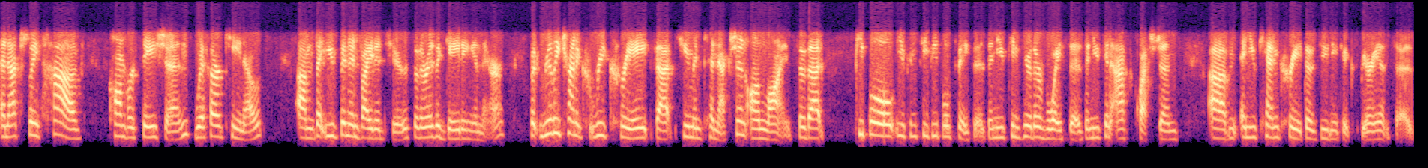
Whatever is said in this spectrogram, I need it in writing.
and actually have conversations with our keynotes um, that you've been invited to. So there is a gating in there, but really trying to recreate that human connection online so that people, you can see people's faces and you can hear their voices and you can ask questions um, and you can create those unique experiences.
